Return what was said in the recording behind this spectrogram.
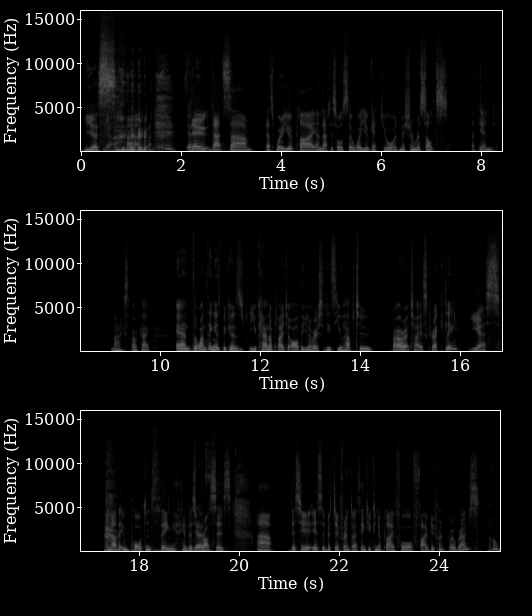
yes. Yeah. so that's um, that's where you apply, and that is also where you get your admission results at the end. Nice. Okay. And the one thing is because you can apply to all the universities, you have to prioritize correctly. Yes. Another important thing in this Yes. process. Uh, this year is a bit different. I think you can apply for five different programs. Oh.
